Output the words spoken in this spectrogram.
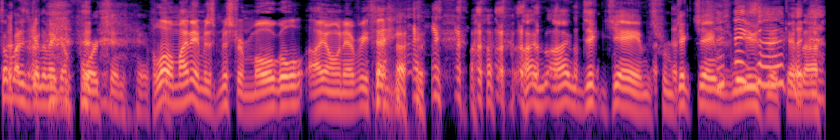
somebody's gonna make a fortune. Hello, my name is Mr. Mogul. I own everything. I'm I'm Dick James from Dick James Music, and uh,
